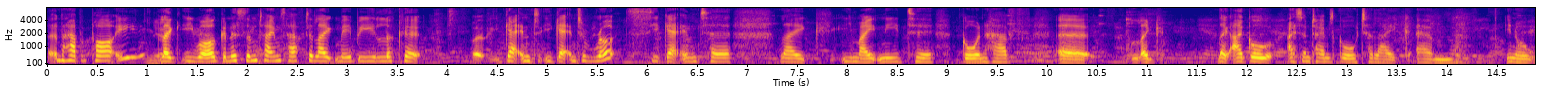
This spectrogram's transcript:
and have a party. Yeah. Like you are gonna sometimes have to like maybe look at uh, you get into you get into ruts. You get into like you might need to go and have uh, like like I go I sometimes go to like um, you know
